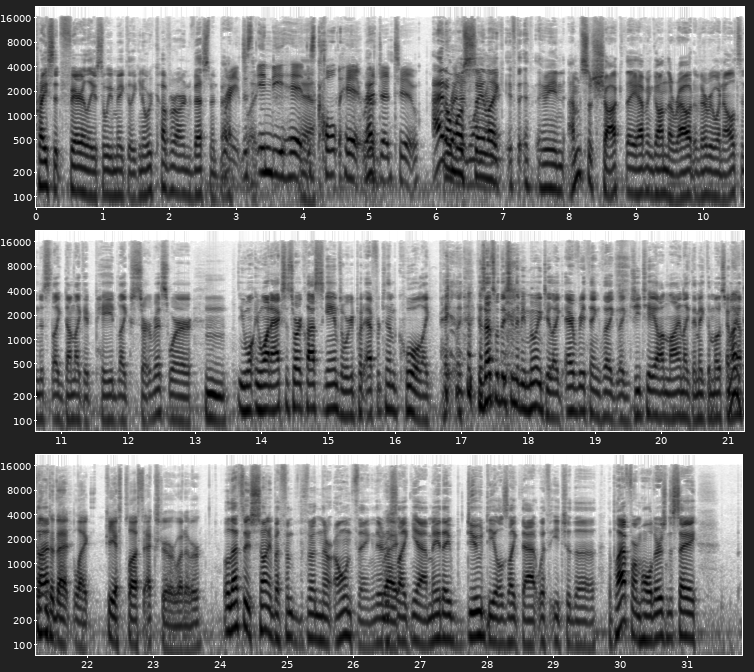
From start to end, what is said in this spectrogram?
price it fairly so we make like you know recover our investment back. Right. It's This like- indie hit, yeah. this cult hit, Red That- Dead Two. I'd almost say like if, the, if I mean I'm so shocked they haven't gone the route of everyone else and just like done like a paid like service where Hmm. you want you want access to our classic games and we're gonna put effort to them. Cool, like because that's what they seem to be moving to. Like everything like like GTA Online, like they make the most It money might off of come that. to that like PS Plus extra or whatever. Well, that's through Sony, but from, from their own thing, they're Right. just like, yeah, maybe they do deals like that with each of the the platform holders and to say.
